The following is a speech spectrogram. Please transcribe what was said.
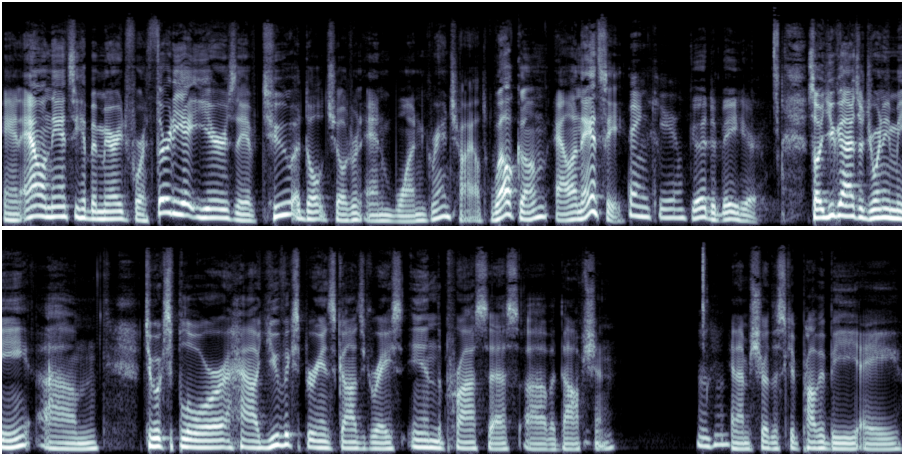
And Al and Nancy have been married for 38 years. They have two adult children and one grandchild. Welcome, Al and Nancy. Thank you. Good to be here. So, you guys are joining me um, to explore how you've experienced God's grace in the process of adoption. Mhm. And I'm sure this could probably be a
